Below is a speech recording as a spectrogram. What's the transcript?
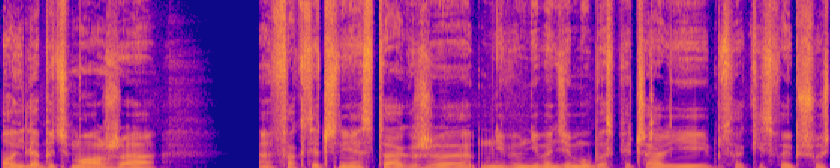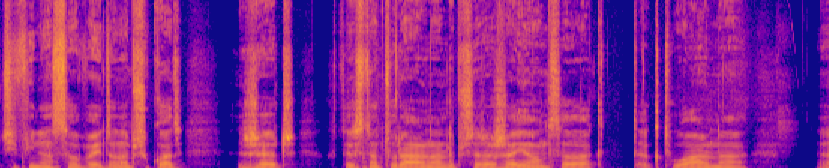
o ile być może faktycznie jest tak, że nie wiem, nie będziemy ubezpieczali z jakiejś swojej przyszłości finansowej, to na przykład rzecz, która jest naturalna, ale przerażająca, ak- aktualna, yy,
